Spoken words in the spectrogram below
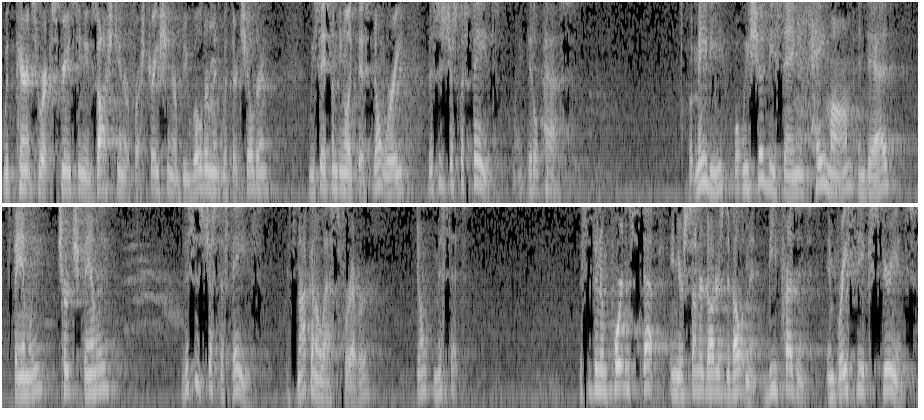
with parents who are experiencing exhaustion or frustration or bewilderment with their children. We say something like this Don't worry, this is just a phase, right? It'll pass. But maybe what we should be saying is, hey, mom and dad, family, church family, this is just a phase. It's not going to last forever. Don't miss it. This is an important step in your son or daughter's development. Be present, embrace the experience.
